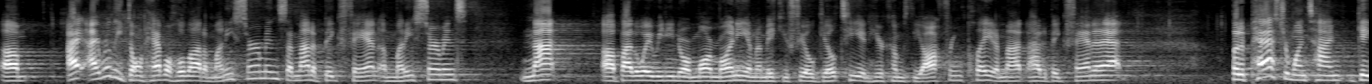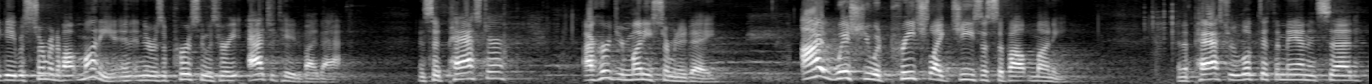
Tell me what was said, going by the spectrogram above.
Um, I, I, really don't have a whole lot of money sermons. I'm not a big fan of money sermons. Not, uh, by the way, we need more money. I'm going to make you feel guilty, and here comes the offering plate. I'm not, not a big fan of that. But a pastor one time gave a sermon about money, and, and there was a person who was very agitated by that and said, Pastor, I heard your money sermon today. I wish you would preach like Jesus about money. And the pastor looked at the man and said,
